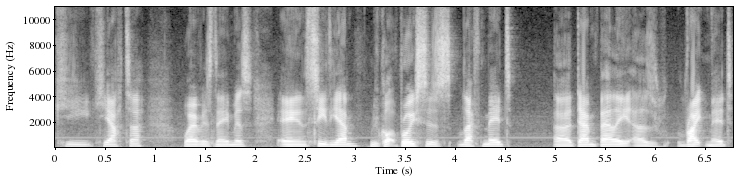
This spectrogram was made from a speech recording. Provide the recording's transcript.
Ki Kiata, whatever his name is, in CDM. We've got Reus's left mid, uh, Dembele as right mid,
